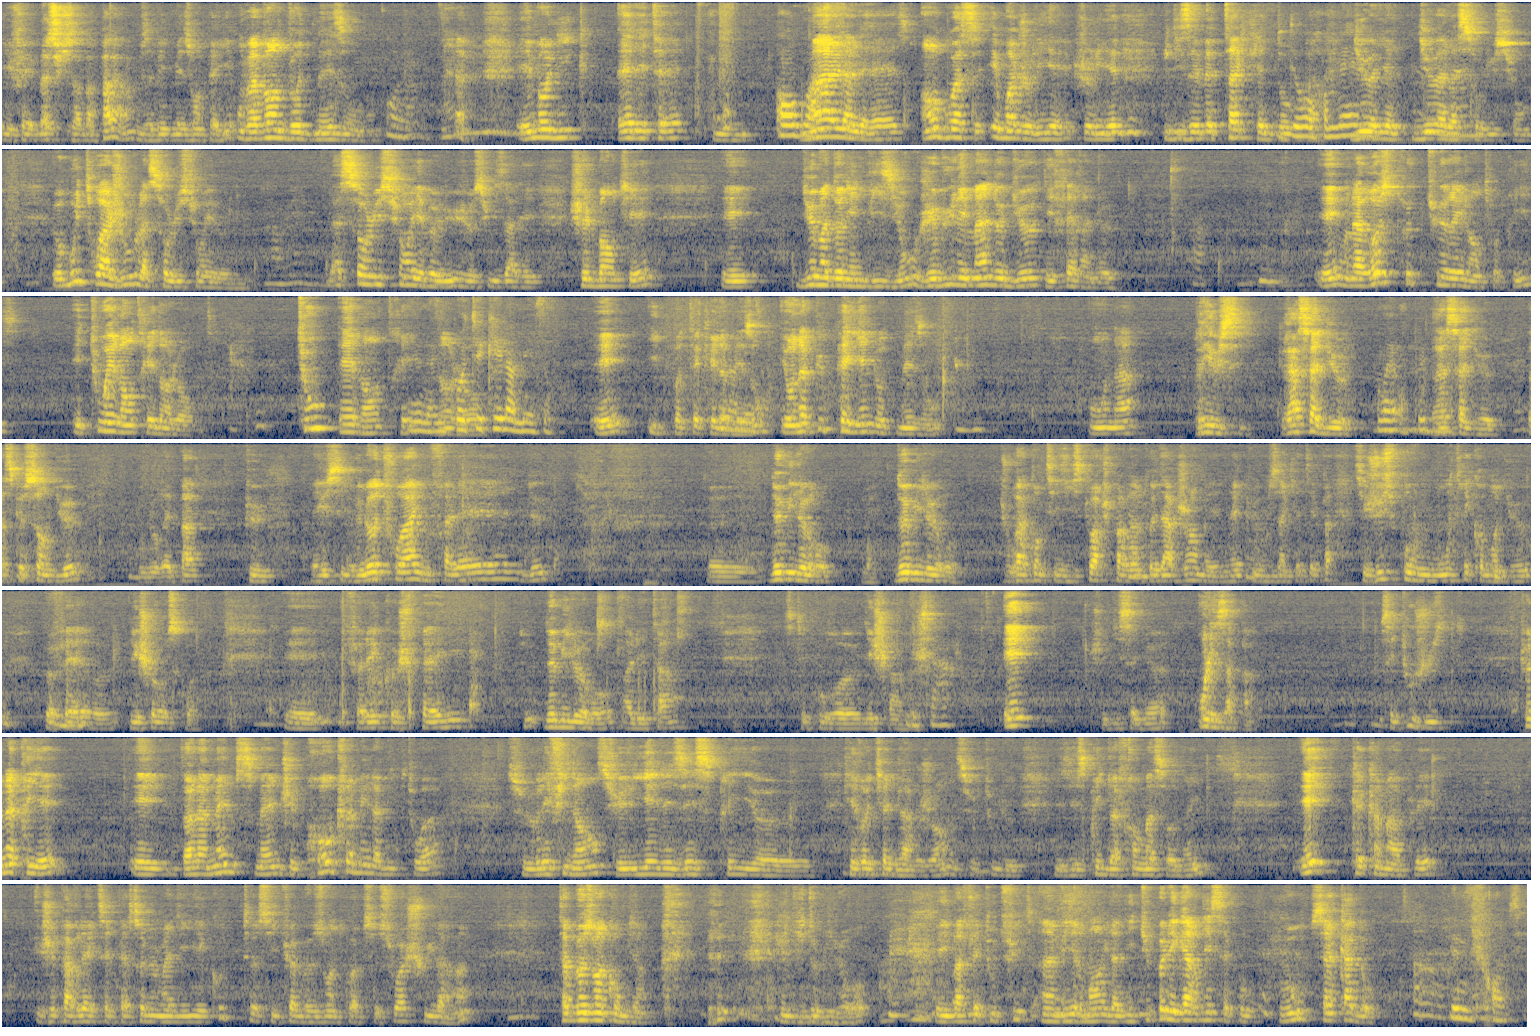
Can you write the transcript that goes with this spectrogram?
Et il fait bah, si ça ne va pas, hein, vous avez une maison à payer, on va vendre votre maison. Et Monique, elle était Mal à l'aise, angoissée. Et moi, je riais, je riais. Je disais, mais t'inquiète donc pas. Dieu a, Dieu a la solution. Et au bout de trois jours, la solution est venue. La solution est venue. Je suis allé chez le banquier et Dieu m'a donné une vision. J'ai vu les mains de Dieu défaire un nœud. Et on a restructuré l'entreprise et tout est rentré dans l'ordre. Tout est rentré Et on a dans l'ordre hypothéqué la maison. Et hypothéquer la, La maison. maison. Et on a pu payer notre maison. On a réussi. Grâce à Dieu. Ouais, on peut dire. Grâce à Dieu. Parce que sans Dieu, on n'aurait pas pu réussir. Une autre fois, il nous fallait deux, euh, 2000 euros. 2000 euros. Je vous raconte ces histoires, je parle un peu d'argent, mais ne ne vous inquiétez pas. C'est juste pour vous montrer comment Dieu peut faire euh, les choses. Quoi. Et il fallait que je paye 2000 euros à l'État. C'était pour euh, des charges. Des charges. Et j'ai dit Seigneur, on les a pas. C'est tout juste. Puis on a prié, et dans la même semaine, j'ai proclamé la victoire sur les finances, j'ai lié les esprits euh, qui retiennent l'argent, et surtout les, les esprits de la franc-maçonnerie. Et quelqu'un m'a appelé, j'ai parlé avec cette personne, elle m'a dit, écoute, si tu as besoin de quoi que ce soit, je suis là. Hein. Tu as besoin combien? J'ai dit 2000 euros. Et il m'a fait tout de suite un virement. Il a dit Tu peux les garder, c'est pour vous, c'est un cadeau. Demi-franc, c'était.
